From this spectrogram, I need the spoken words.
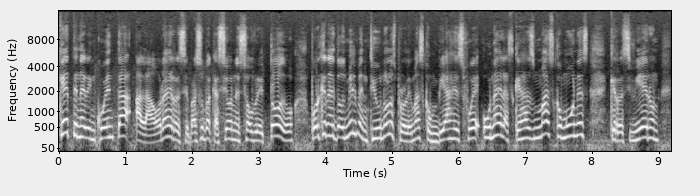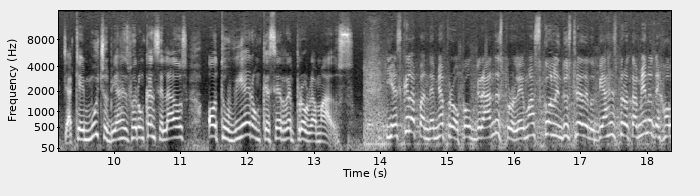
qué tener en cuenta a la hora de reservar sus vacaciones, sobre todo porque en el 2021 los problemas con viajes fue una de las quejas más comunes que recibieron, ya que muchos viajes fueron cancelados o tuvieron que ser reprogramados. Y es que la pandemia provocó grandes problemas con la industria de los viajes, pero también nos dejó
